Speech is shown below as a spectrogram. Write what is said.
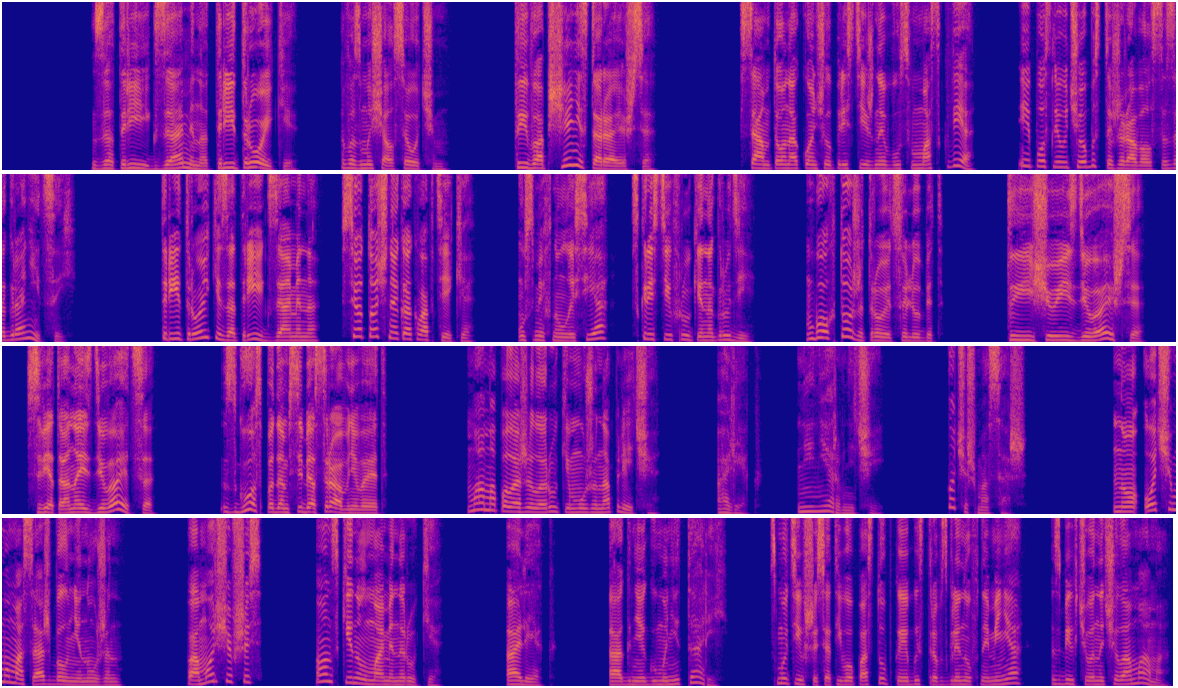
«За три экзамена три тройки!» — возмущался отчим. «Ты вообще не стараешься?» Сам-то он окончил престижный вуз в Москве и после учебы стажировался за границей. «Три тройки за три экзамена. Все точно как в аптеке», — усмехнулась я, скрестив руки на груди. «Бог тоже троицу любит. «Ты еще и издеваешься? Света, она издевается? С Господом себя сравнивает!» Мама положила руки мужу на плечи. «Олег, не нервничай. Хочешь массаж?» Но отчиму массаж был не нужен. Поморщившись, он скинул мамины руки. «Олег, Агния гуманитарий». Смутившись от его поступка и быстро взглянув на меня, сбивчиво начала мама.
